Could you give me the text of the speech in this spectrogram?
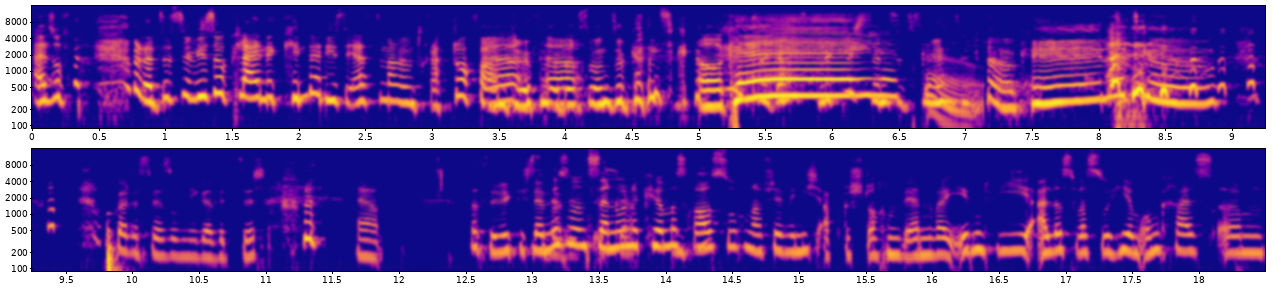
Also, Und dann sind wir wie so kleine Kinder, die das erste Mal mit dem Traktor fahren Ja, dürfen ja. oder so und so ganz, okay, so ganz let's go. Okay, let's go. Oh Gott, das wäre so mega witzig. Ja. Das wäre wirklich Wir müssen uns dann nur ja. eine Kirmes Mhm. raussuchen, auf der wir nicht abgestochen werden, weil irgendwie alles, was so hier im Umkreis ähm,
